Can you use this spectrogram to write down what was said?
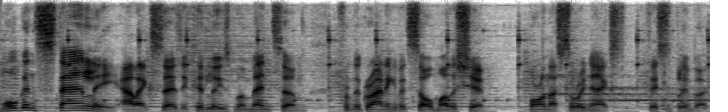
Morgan Stanley, Alex says it could lose momentum from the grounding of its sole mothership. More on that story next. This is Bloomberg.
